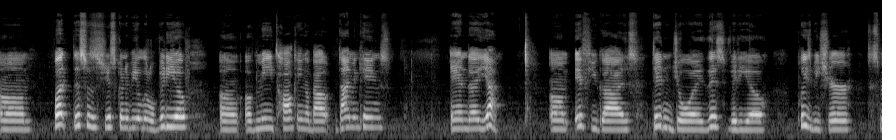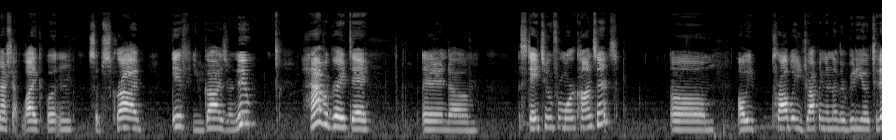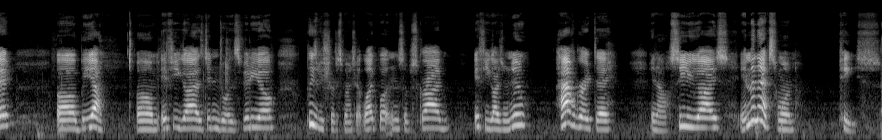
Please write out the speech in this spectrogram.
um, but this was just going to be a little video uh, of me talking about Diamond Kings. And uh, yeah, um, if you guys did enjoy this video, please be sure to smash that like button, subscribe if you guys are new. Have a great day, and um, stay tuned for more content. Um, I'll be probably dropping another video today. Uh, but yeah, um, if you guys did enjoy this video, Please be sure to smash that like button, subscribe if you guys are new. Have a great day, and I'll see you guys in the next one. Peace.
